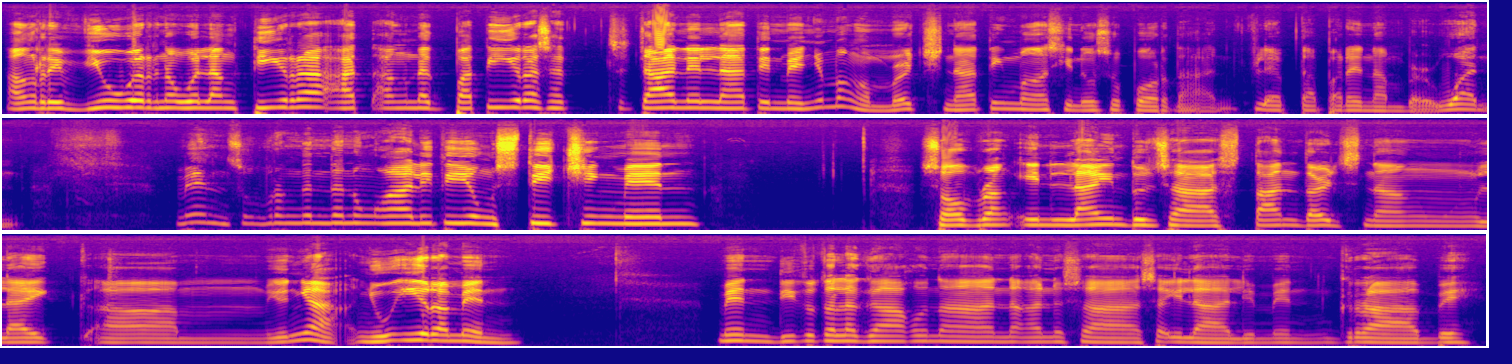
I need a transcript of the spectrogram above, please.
ang reviewer na walang tira at ang nagpatira sa, sa channel natin, men, yung mga merch nating mga sinusuportahan. Flip top pa rin number one. Men, sobrang ganda ng quality yung stitching, men. Sobrang inline dun sa standards ng like, um, yun nga, new era, men. Men, dito talaga ako na, na ano sa, sa ilalim, men. Grabe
